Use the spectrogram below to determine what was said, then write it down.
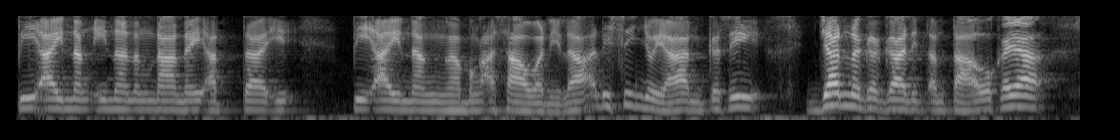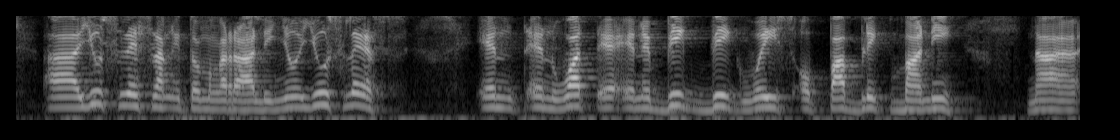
PI ng ina ng nanay at i- PI ng ah, mga asawa nila. Alisin nyo yan kasi diyan nagagalit ang tao. Kaya ah, useless lang itong mga rally nyo. Useless. And and what and a big big waste of public money na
